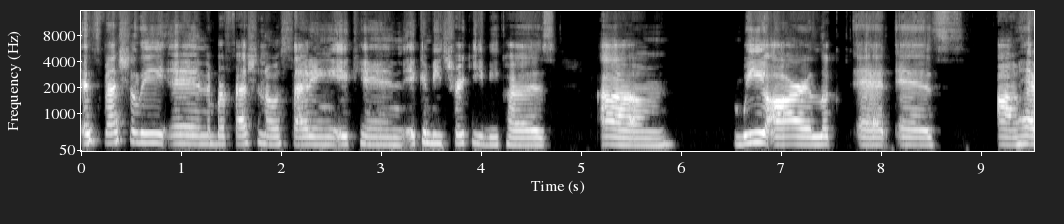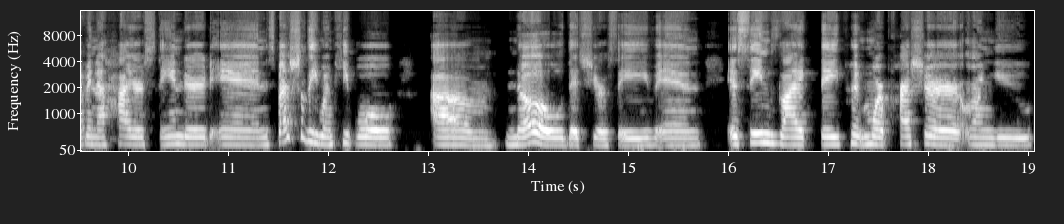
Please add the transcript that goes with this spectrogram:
especially in a professional setting, it can it can be tricky because um, we are looked at as um, having a higher standard, and especially when people um, know that you're safe, and it seems like they put more pressure on you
